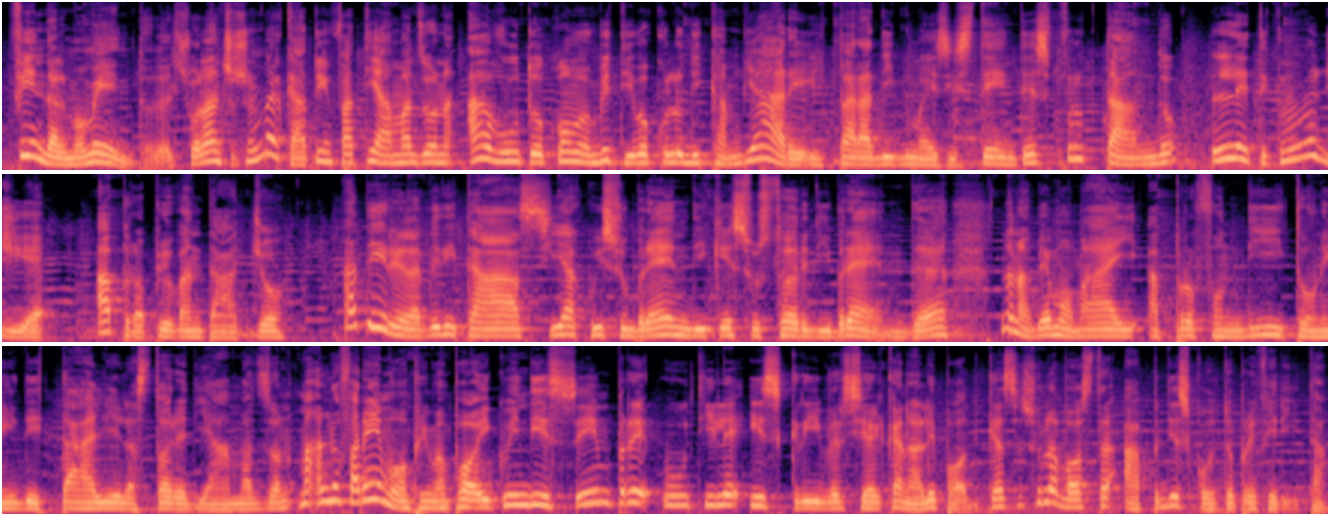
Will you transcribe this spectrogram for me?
Fin dal momento del suo lancio sul mercato, infatti, Amazon ha avuto come obiettivo quello di cambiare il paradigma esistente sfruttando le tecnologie a proprio vantaggio. A dire la verità, sia qui su Brandy che su storie di brand, non abbiamo mai approfondito nei dettagli la storia di Amazon, ma lo faremo prima o poi, quindi è sempre utile iscriversi al canale podcast sulla vostra app di ascolto preferita.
